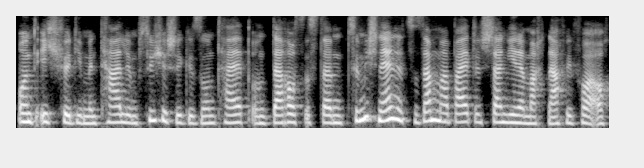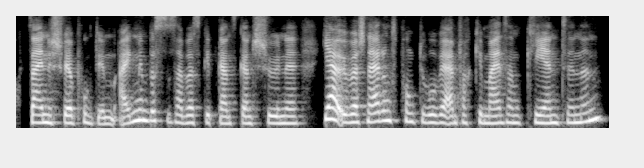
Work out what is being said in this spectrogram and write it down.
und ich für die mentale und psychische Gesundheit. Und daraus ist dann ziemlich schnell eine Zusammenarbeit entstanden. Jeder macht nach wie vor auch seine Schwerpunkte im eigenen Business, aber es gibt ganz, ganz schöne, ja, Überschneidungspunkte, wo wir einfach gemeinsam Klientinnen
